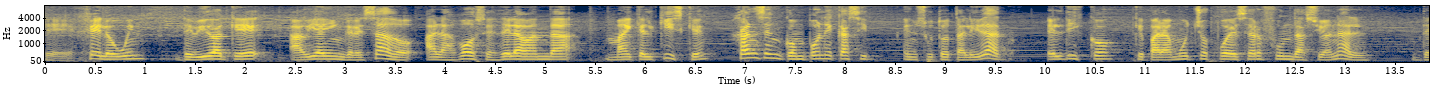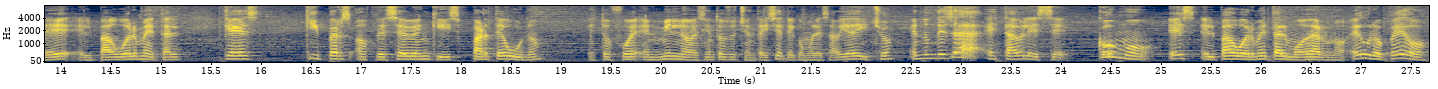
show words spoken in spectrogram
de Halloween, debido a que había ingresado a las voces de la banda Michael Kiske, Hansen compone casi en su totalidad el disco que para muchos puede ser fundacional del el power metal, que es Keepers of the Seven Keys, parte 1. Esto fue en 1987, como les había dicho, en donde ya establece cómo es el power metal moderno europeo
